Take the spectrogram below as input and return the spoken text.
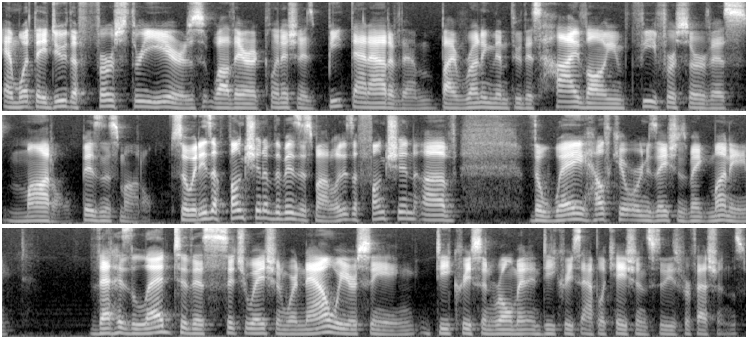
And what they do the first three years while they're a clinician is beat that out of them by running them through this high volume fee for service model, business model. So it is a function of the business model. It is a function of the way healthcare organizations make money that has led to this situation where now we are seeing decreased enrollment and decreased applications to these professions.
